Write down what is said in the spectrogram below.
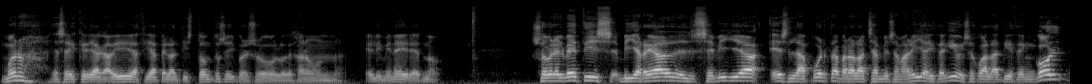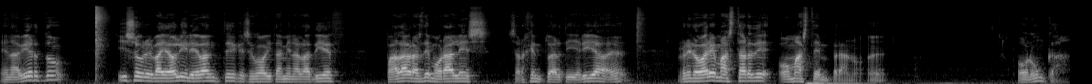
Bueno, ya sabéis que Diacabí hacía penaltis tontos y por eso lo dejaron eliminated, ¿no? Sobre el Betis Villarreal, el Sevilla es la puerta para la Champions Amarilla, dice aquí, hoy se juega a las 10 en gol, en abierto. Y sobre el Valladolid Levante, que se juega hoy también a las 10, Palabras de Morales, sargento de artillería, ¿eh? Renovaré más tarde o más temprano, ¿eh? O nunca,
